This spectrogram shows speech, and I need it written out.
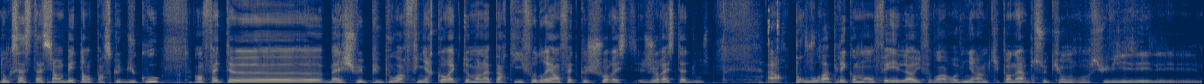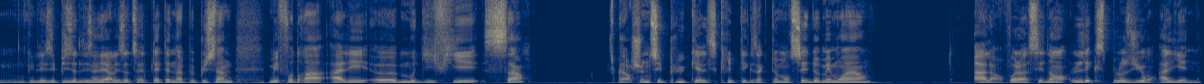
Donc ça, c'est assez embêtant parce que du coup, en fait, euh, bah, je vais plus pouvoir finir correctement la partie. Il faudrait en fait que je, reste à 12. Alors, pour vous rappeler comment on fait, et là, il faudra revenir un petit peu en arrière, pour ceux qui ont suivi les, épisodes les uns derrière les autres, ça va peut-être être un peu plus simple, mais il faudra aller euh, modifier ça. Alors, je ne sais plus quel script exactement c'est de mémoire. Alors voilà, c'est dans l'explosion alien.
